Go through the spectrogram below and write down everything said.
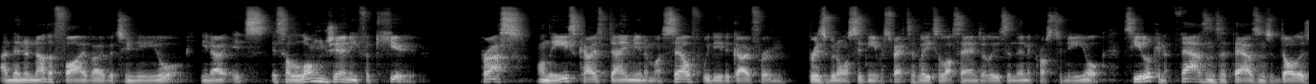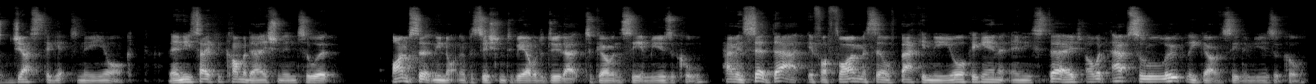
and then another five over to New York. You know, it's it's a long journey for Q. For us on the East Coast, Damien and myself, we'd either go from Brisbane or Sydney, respectively, to Los Angeles and then across to New York. So you're looking at thousands and thousands of dollars just to get to New York. Then you take accommodation into it, I'm certainly not in a position to be able to do that to go and see a musical. Having said that, if I find myself back in New York again at any stage, I would absolutely go and see the musical.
